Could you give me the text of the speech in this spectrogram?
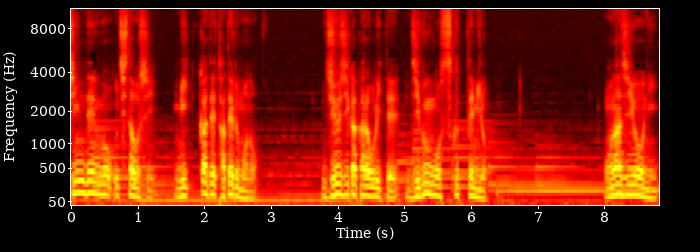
神殿を打ち倒し三日で建てる者十字架から降りて自分を救ってみろ。同じように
